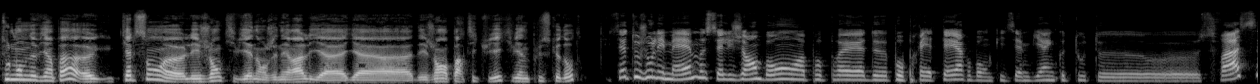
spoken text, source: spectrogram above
Tout le monde ne vient pas. Euh, quels sont euh, les gens qui viennent en général? Il y a, il y a des gens en particulier qui viennent plus que d'autres? C'est toujours les mêmes, c'est les gens, bon, à peu près de propriétaires, bon, qui aiment bien que tout euh, se fasse.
